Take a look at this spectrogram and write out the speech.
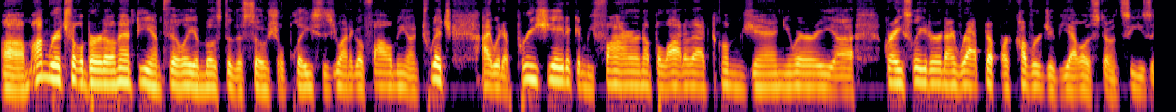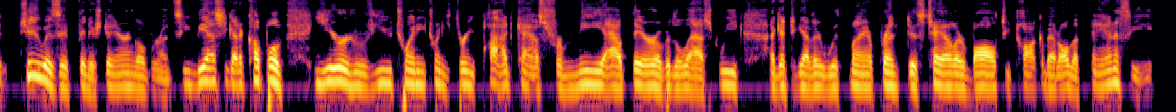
Um, I'm Rich Filiberto. I'm at DM Filly and most of the social places. You want to go follow me on Twitch? I would appreciate it. To be firing up a lot of that come January. Uh, Grace Leader and I wrapped up our coverage of Yellowstone season two as it finished airing over on CBS. You got a couple of year in review 2023 podcasts from me out there over the last week. I get together with my apprentice Prentice Taylor Ball to talk about all the fantasy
